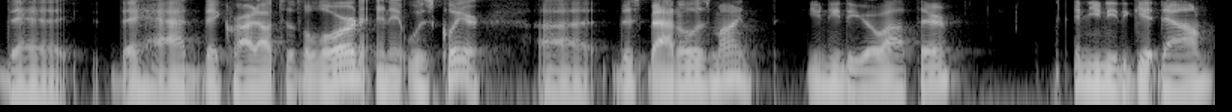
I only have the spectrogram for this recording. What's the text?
the they had they cried out to the Lord, and it was clear, uh, this battle is mine. You need to go out there, and you need to get down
